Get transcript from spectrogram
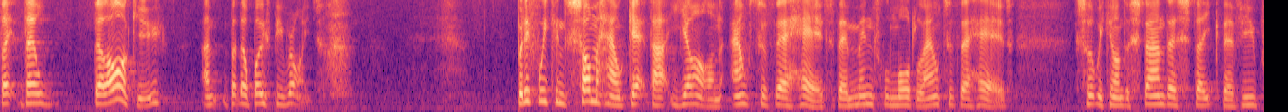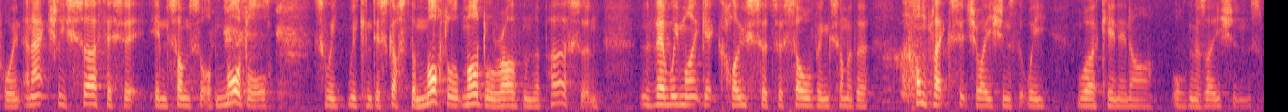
They, they'll, they'll argue, and, but they'll both be right. But if we can somehow get that yarn out of their head, their mental model out of their head, so that we can understand their stake, their viewpoint, and actually surface it in some sort of model, so we, we can discuss the model, model rather than the person, then we might get closer to solving some of the complex situations that we work in in our organisations.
